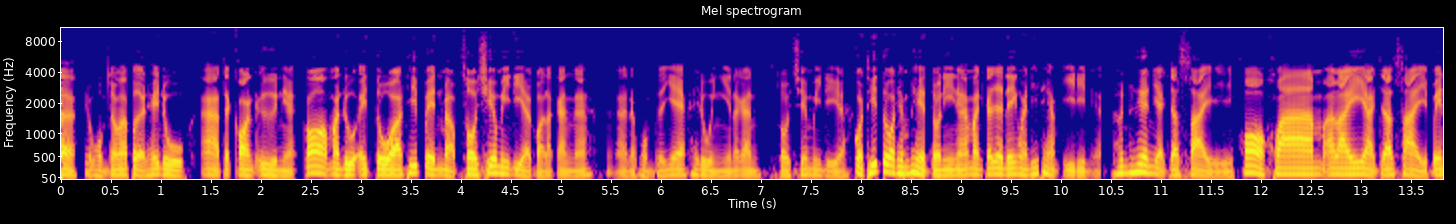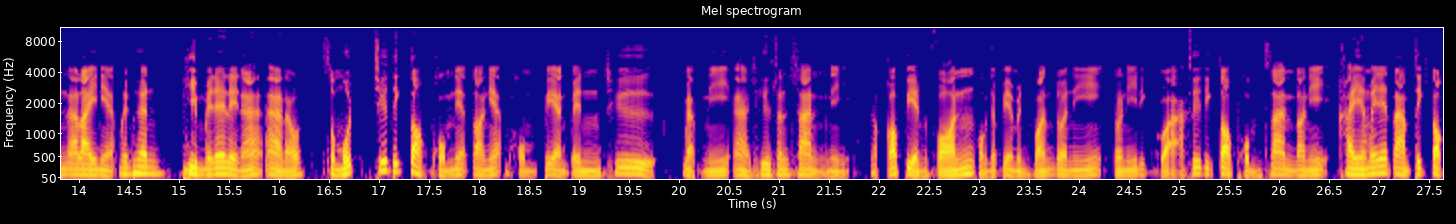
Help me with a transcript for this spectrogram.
อ เดี๋ยวผมจะมาเปิดให้ดูอ่าแต่ก่อนอื่นเนี่ยก็มาดูไอตัวที่เป็นแบบโซเชียลมีเดียก่อนละกันนะอ่าเดี๋ยวผมจะแยกให้ดูอย่างนี้ล้วกันโซเชียลมีเดียกดที่ตัวเทมเพลตตัวนี้นะมันก็จะเด้งมาที่แถบ edit เนี่ยเพื่อนๆอยากจะใส่ข้อความอะไรอยากจะใส่เป็นอะไรเนี่ยเพื่อนๆพิมพ์ไปได้เลยนะอ่าแล้วสมมติชื่อ TikTok ผมเนี่ยตอนเนี้ยผมเปลี่ยนเป็นชื่อ แบบนี้อ่าชื่อสั้น ๆ นี่ แล้วก็เปลี่ยนฟอนต์ผมจะเปลี่ยนเป็นฟอนต์ตัวนี้ตัวนี้ดีกว่า ชื่อ TikTok ผมสั้นตอนนี้ใครยังไม่ได้ตาม TikTok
